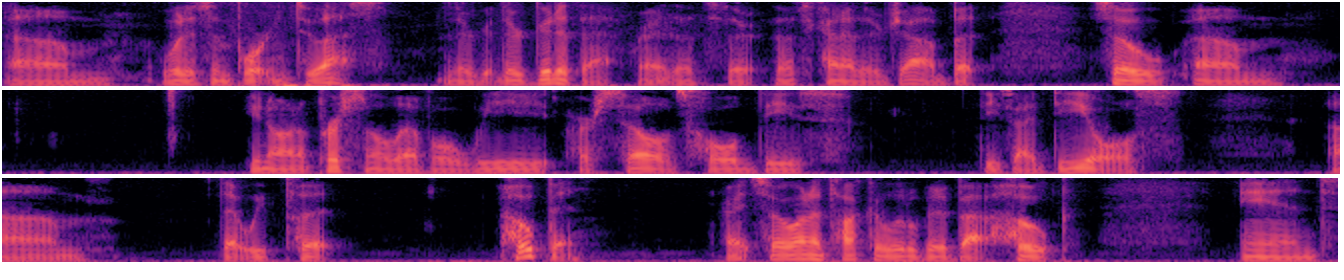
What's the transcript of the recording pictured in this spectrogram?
um, what is important to us. They're they're good at that, right? That's their that's kind of their job. But so um, you know, on a personal level, we ourselves hold these these ideals um, that we put hope in, right? So I want to talk a little bit about hope, and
